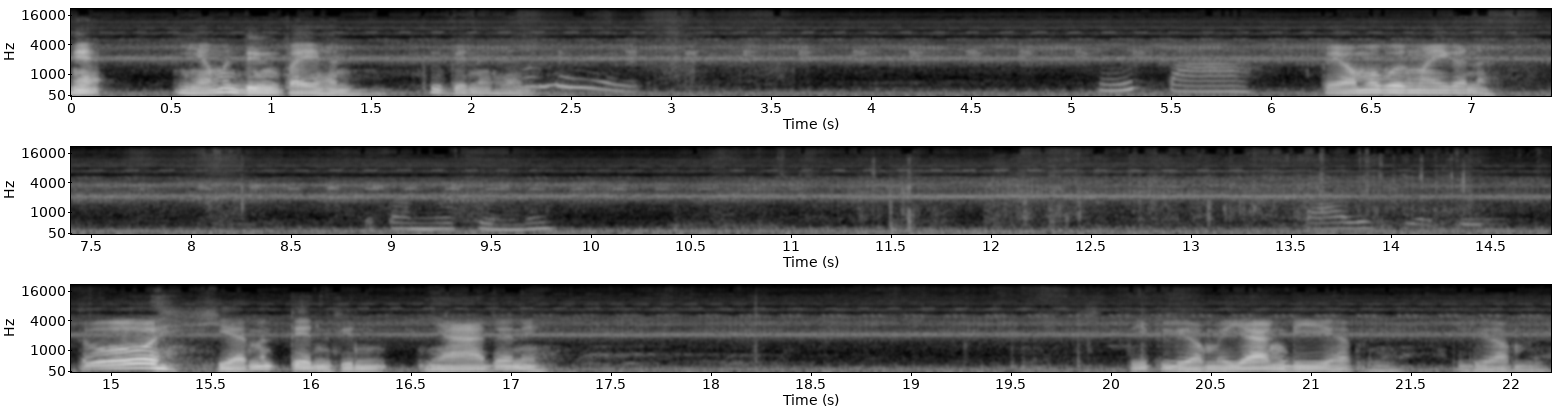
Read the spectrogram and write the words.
เนี่ยเหียงมันดึงไปหันคือเป็นนั่นหันหูปลาไปเอามาเบิ่งไหมกันน่ะตอนนี้ถึงได้ปลาลูกเกียดดึง โอ้ยเขียนมันเต้นขึ้นหญ้าตัวยนี่ ติดเหลื่อมไปย่างดีครับ เหลื่อมเลย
